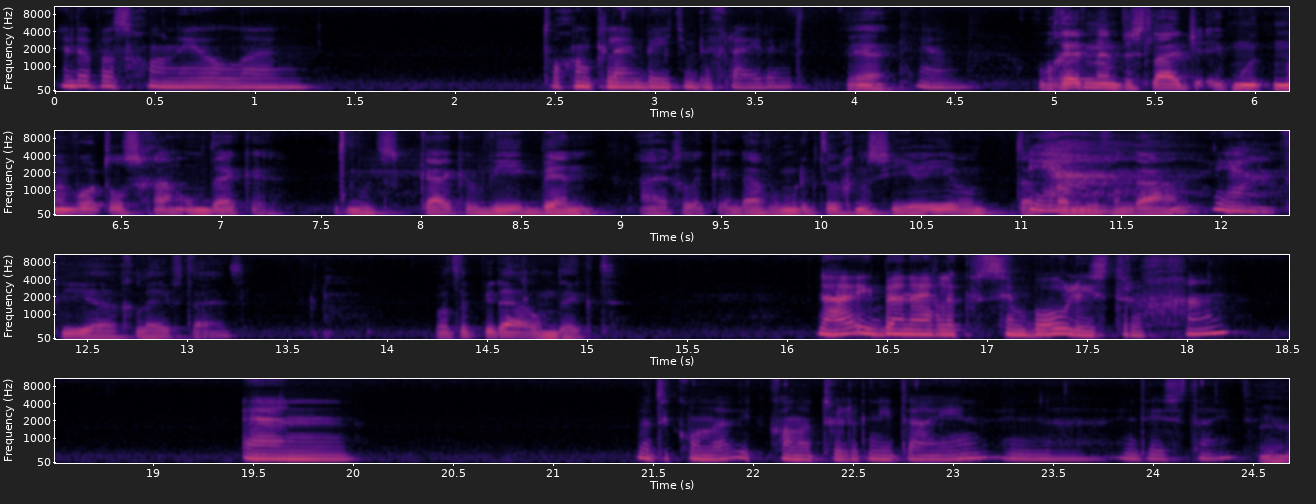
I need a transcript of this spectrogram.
En dat was gewoon heel, eh, toch een klein beetje bevrijdend. Ja. Ja. Op een gegeven moment besluit je, ik moet mijn wortels gaan ontdekken. Ik moet kijken wie ik ben eigenlijk. En daarvoor moet ik terug naar Syrië, want daar Ja. kwam je vandaan. ja. Vierjarige leeftijd. Wat heb je daar ontdekt? Nou, ik ben eigenlijk symbolisch teruggegaan. En, want ik, kon, ik kan natuurlijk niet daarheen in, eh, in deze tijd. Ja.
